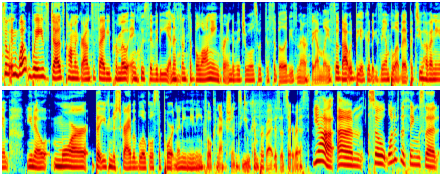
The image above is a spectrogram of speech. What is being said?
so, in what ways does Common Ground Society promote inclusivity and a sense of belonging for individuals with disabilities and their families? So, that would be a good example of it. But do you have any, you know, more that you can describe of local support and any meaningful connections you can provide as a service? Yeah. Um, so, one of the things that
